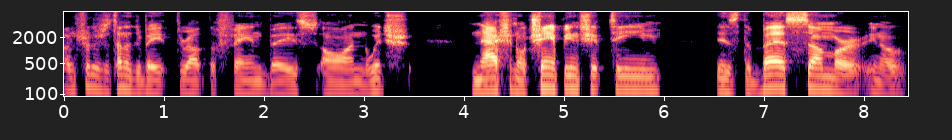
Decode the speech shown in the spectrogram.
I'm sure there's a ton of debate throughout the fan base on which national championship team is the best. Some are you know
